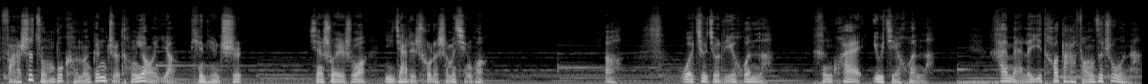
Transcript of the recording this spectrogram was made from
法事总不可能跟止疼药一样天天吃。先说一说你家里出了什么情况。”啊，我舅舅离婚了，很快又结婚了，还买了一套大房子住呢。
